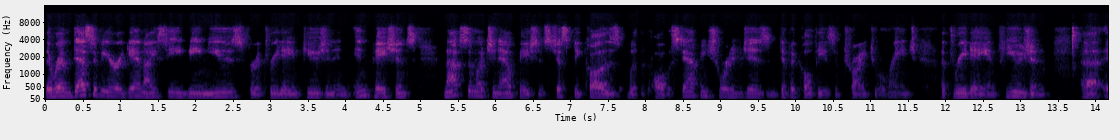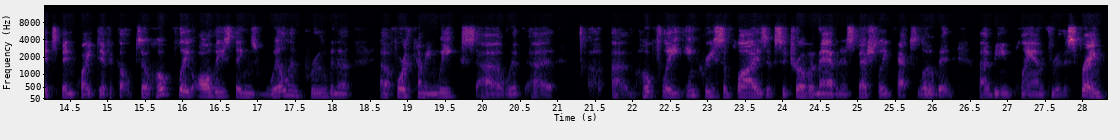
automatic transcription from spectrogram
The remdesivir, again, I see being used for a three day infusion in inpatients, not so much in outpatients, just because with all the staffing shortages and difficulties of trying to arrange a three day infusion, uh, it's been quite difficult. So hopefully, all these things will improve in the uh, forthcoming weeks uh, with uh, um, hopefully increased supplies of sotrovimab and especially Paxlovid uh, being planned through the spring.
